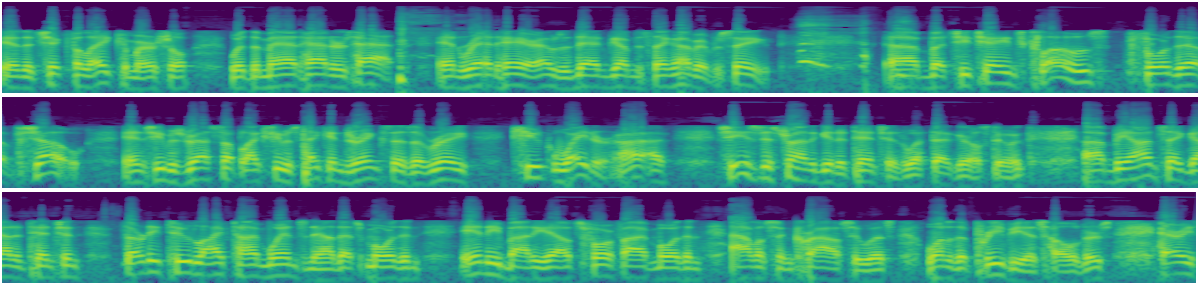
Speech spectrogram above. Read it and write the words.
in the Chick Fil A commercial with the Mad Hatter's hat and red hair. That was the dadgummest thing I've ever seen. Uh, but she changed clothes for the show, and she was dressed up like she was taking drinks as a really cute waiter. I, I, she's just trying to get attention. What that girl's doing. Uh, Beyonce got attention. Thirty-two lifetime wins now. That's more than anybody else. Four or five more than Alison Krauss, who was one of the previous holders. Harry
